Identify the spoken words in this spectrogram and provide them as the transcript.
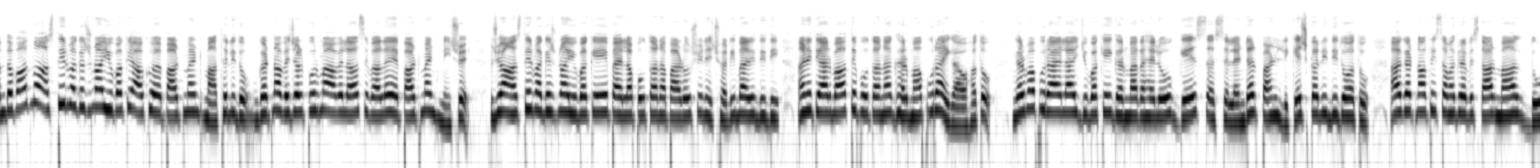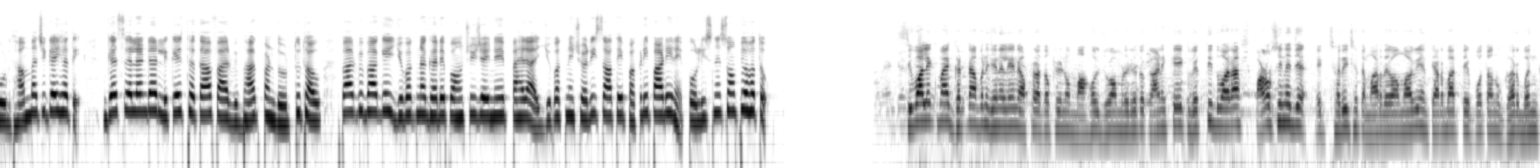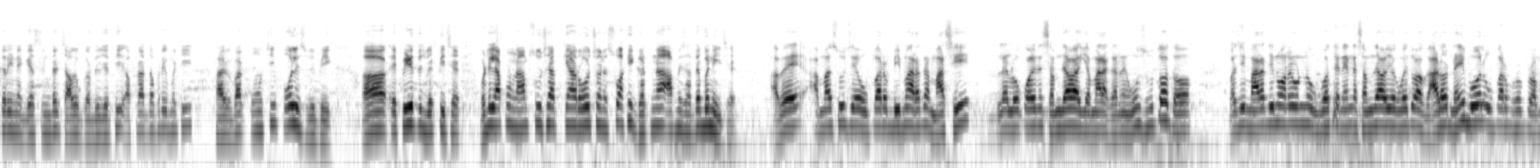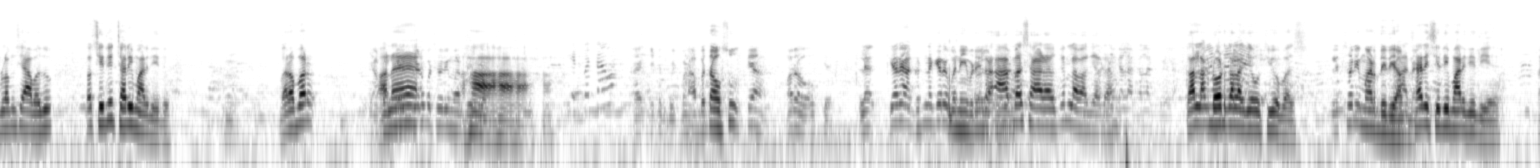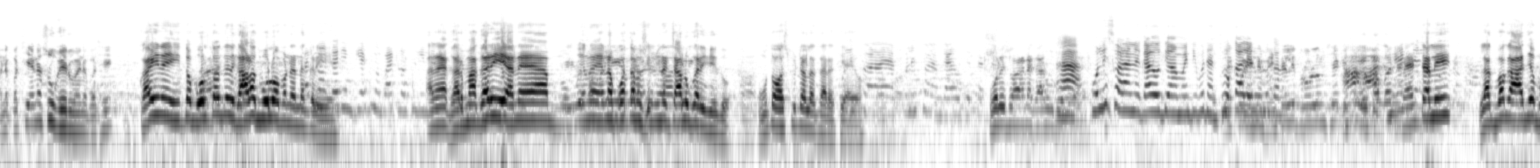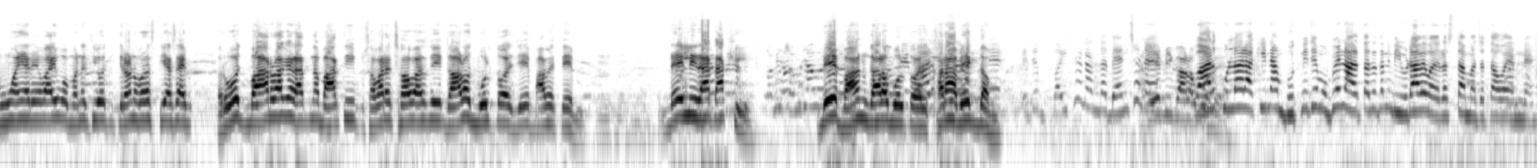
અમદાવાદમાં અસ્થિર મગજના યુવકે આખો એપાર્ટમેન્ટ માથે લીધો. ઘટના વેજલપુરમાં આવેલા શિવાલય એપાર્ટમેન્ટની છે, જ્યાં અસ્થિર મગજના યુવકે પહેલા પોતાના પાડોશીને છરી મારી દીધી અને ત્યારબાદ તે પોતાના ઘરમાં પુરાઈ ગયો હતો. ઘરમાં પુરાયેલા યુવકે ઘરમાં રહેલો ગેસ સિલિન્ડર પણ લીકેજ કરી દીધો હતો. આ ઘટનાથી સમગ્ર વિસ્તારમાં દોડધામ મચી ગઈ હતી. ગેસ સિલિન્ડર લીકેજ થતાં ફાયર વિભાગ પણ દોડતું થયું. ફાયર વિભાગે યુવકના ઘરે પહોંચી જઈને પહેલા યુવકને છરી સાથે પકડી પાડીને પોલીસને સોંપ્યો હતો. શિવાલેકમાં એક ઘટના બની જેને લઈને અફરાતફરીનો માહોલ જોવા મળી રહ્યો હતો. કારણ કે એક વ્યક્તિ દ્વારા પાડોશીને જે એક છરી છે તે માર દેવામાં આવી અને ત્યારબાદ તે પોતાનું ઘર બંધ કરીને ગેસ સિલિન્ડર ચાલુ કરી દીધું જેથી અફરાતફરી મચી ફાયર વિભાગ પહોંચી, પોલીસ વિભાગ. એ પીડિત વ્યક્તિ છે. વડીલ, આપનું નામ શું છે? આપ ક્યાં રહો છો? અને શું આખી ઘટના આપની સાથે બની છે? હવે આમાં શું છે? ઉપર બીમાર હતા માસી, એટલે લોકો એને સમજાવવા ગયા મારા ઘરને. હું સૂતો હતો પછી મારાથી નો ઊભો થઈને એને સમજાવ્યો કે ભાઈ તું આ ગાળો નહીં બોલ, ઉપર પ્રોબ્લેમ છે આ બધું. તો સીધી છરી મારી દીધું. બરાબર? અને હા હા હા હા. બતાવો. શું? ક્યાં? અરે ઓકે. એટલે ક્યારે આ ઘટના ક્યારે બની? આ બસ આ કેટલા વાગ્યા હતા? કલાક દોઢ કલાક જેવું થયું બસ. એટલે છરી મારી દીધી હા, આપને. છરી સીધી મારી દીધી અને પછી એને શું કર્યું એને પછી? કઈ નહીં ઈ તો બોલતો જ નથી. ગાળો જ બોલવા મને ન કરી. અને ઘરમાં કરી અને એને એના પોતાનું સિલિન્ડર ચાલુ કરી દીધું. હું તો હોસ્પિટલ અત્યારે આવ્યો. પોલીસ વાળાને ગાળું હા પોલીસ વાળાને ગાળો દેવા માંડી બધાને ધોકા એને મેન્ટલી પ્રોબ્લેમ છે કે શું મેન્ટલી લગભગ આજે હું અહીંયા રહેવા આવ્યો મને થયો ત્રણ વર્ષ થયા સાહેબ રોજ બાર વાગે રાતના બારથી સવારે છ વાગે ગાળો જ બોલતો હોય જે ભાવે તેમ. ડેલી રાત આખી. બે ભાન ગાળો બોલતો હોય ખરાબ એકદમ. જે બઈ છે ને અંદર બેન છે એ બી ગાળો ને વાળ ખુલ્લા રાખીને આમ ભૂતની જેમ ઉભે ને આવતા જતા ને બીવડાવે રસ્તામાં જતા હોય એમને.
